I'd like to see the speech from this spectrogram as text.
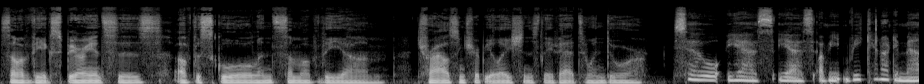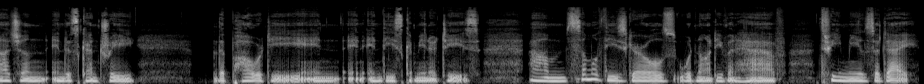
some of the experiences of the school and some of the um, trials and tribulations they've had to endure? So, yes, yes. I mean, we cannot imagine in this country the poverty in, in, in these communities. Um, some of these girls would not even have three meals a day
